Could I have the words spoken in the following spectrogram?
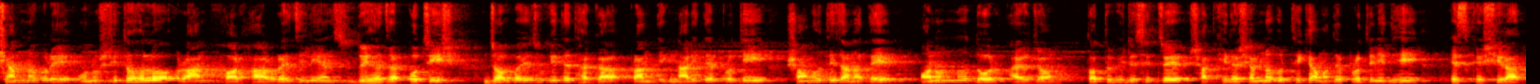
শ্যামনগরে অনুষ্ঠিত হল রান ফর হার রেজিলিয়েন্স দুই হাজার পঁচিশ জলবায়ু ঝুঁকিতে থাকা প্রান্তিক নারীদের প্রতি সংহতি জানাতে অনন্য দৌড় আয়োজন। তথ্য ভিডিওচিত্রে সাতক্ষীরা শ্যামনগর থেকে আমাদের প্রতিনিধি এস কে সিরাজ।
